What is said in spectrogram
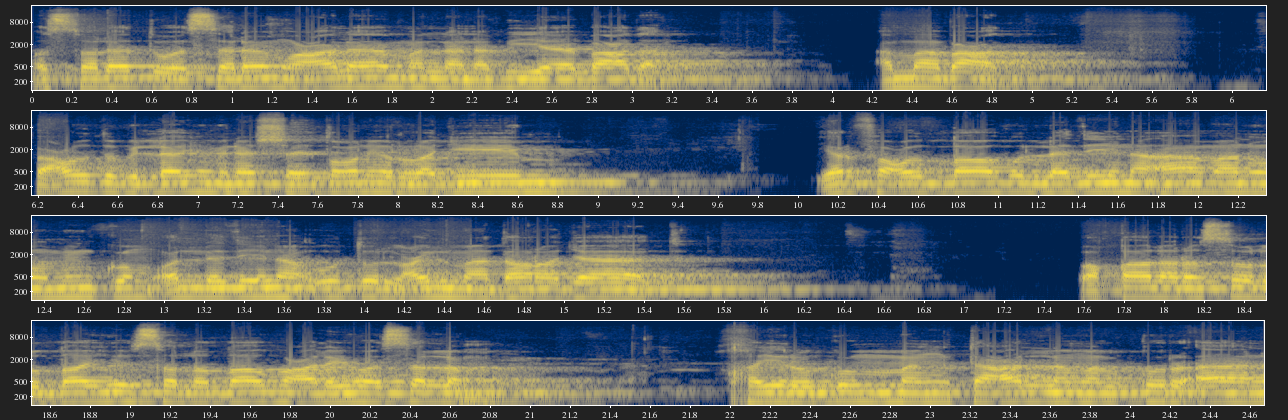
والصلاة والسلام على من لا نبي بعده. أما بعد فأعوذ بالله من الشيطان الرجيم. يرفع الله الذين آمنوا منكم والذين أوتوا العلم درجات. وقال رسول الله صلى الله عليه وسلم خيركم من تعلم القرآن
